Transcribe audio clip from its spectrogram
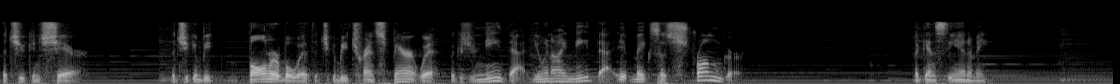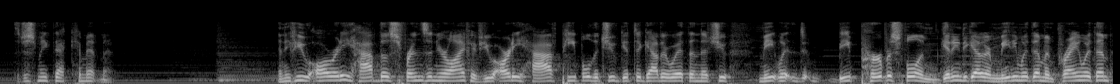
that you can share, that you can be vulnerable with, that you can be transparent with, because you need that. You and I need that. It makes us stronger against the enemy. So just make that commitment. And if you already have those friends in your life, if you already have people that you get together with and that you meet with, be purposeful in getting together and meeting with them and praying with them.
